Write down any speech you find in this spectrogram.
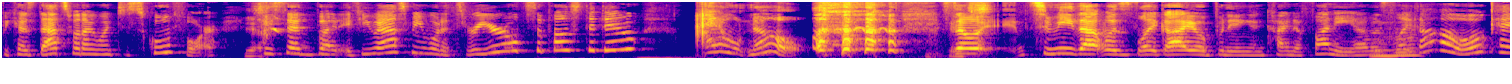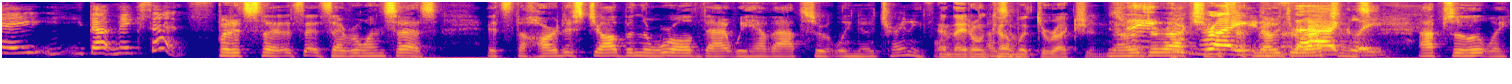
because that's what I went to school for." Yeah. She said, "But if you ask me what a three year old's supposed to do, I don't know." so to me, that was like eye opening and kind of funny. I was Mm-hmm. like, "Oh, okay, that makes sense." But it's the it's, as everyone says, it's the hardest job in the world that we have absolutely no training for. And they don't come a- with directions. no directions. Right, no exactly. directions. Absolutely.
